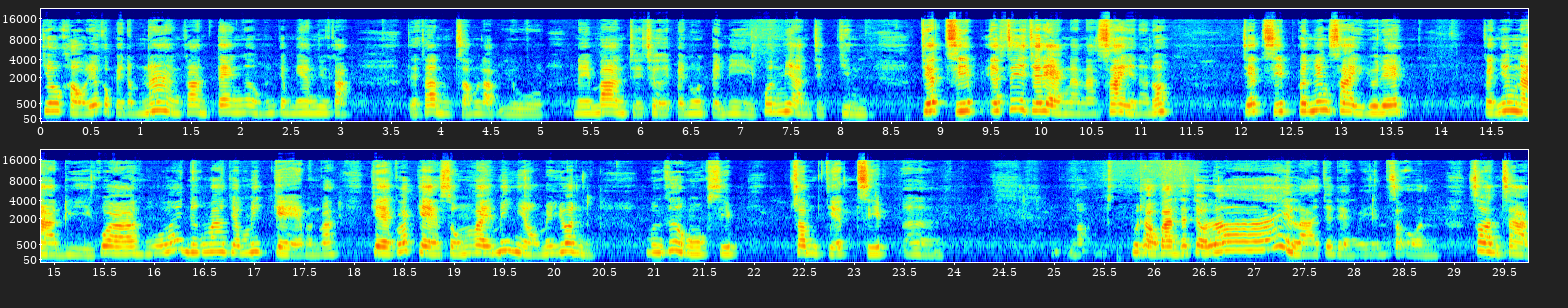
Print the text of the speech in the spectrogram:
เกี่ยวเขาเดี๋ยวก็ไปดำหน้าข้านแต่งเออมันก็แม่นอยู่ค่ะ แต่ท่านสำหรับอยู่ในบ้านเฉยๆไปนู่นไปนี่คนมีอันจะกิน70 FC เอฟซีเจแดงนั่นนะใส่น่ะเนาะ 70เพิ่นยังใส่อยู่เด้ก็ยังหนาดีกว่าโอ้ยนึกว่ายังไม่แก่เพิ่นว่าแก่ก็แก่สมวัยไม่เหี่ยวไม่ย่นมันคือหกสิบซ้ำเจ็ดสิบเออเนาะผู้เฒ่าบ้านเขาเจ้าหลายหลายจะแดงไปเห็นสะออนซ่อนซาก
